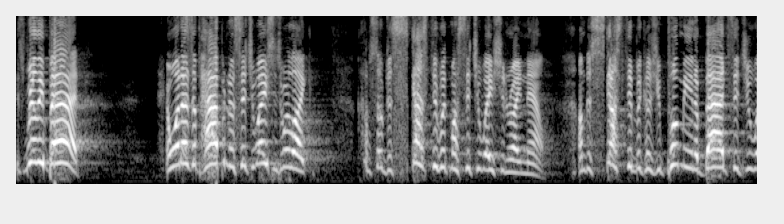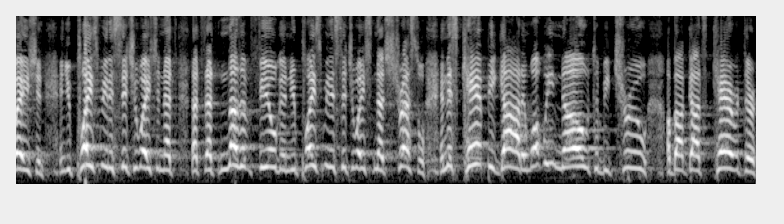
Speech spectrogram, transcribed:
it's really bad. And what ends up happening in situations, we're like, I'm so disgusted with my situation right now. I'm disgusted because you put me in a bad situation and you place me in a situation that's, that's, that doesn't feel good and you place me in a situation that's stressful. And this can't be God. And what we know to be true about God's character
